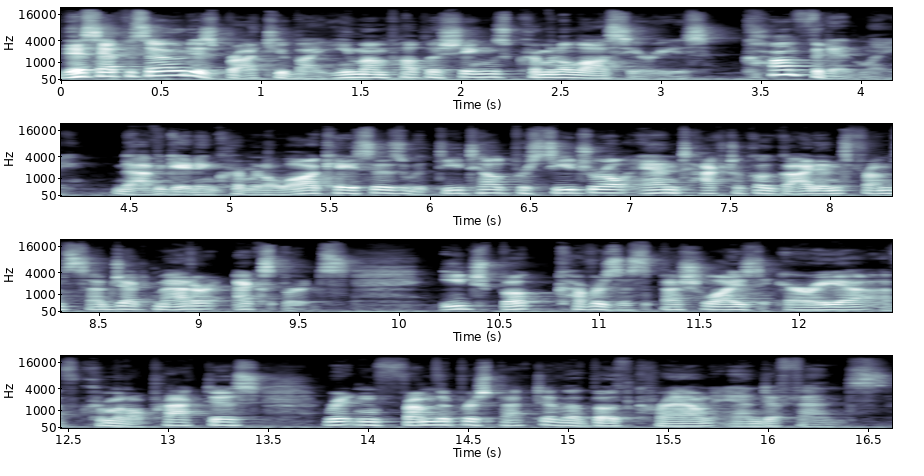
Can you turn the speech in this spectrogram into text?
This episode is brought to you by Emond Publishing's Criminal Law Series, confidently navigating criminal law cases with detailed procedural and tactical guidance from subject matter experts. Each book covers a specialized area of criminal practice written from the perspective of both Crown and defense.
